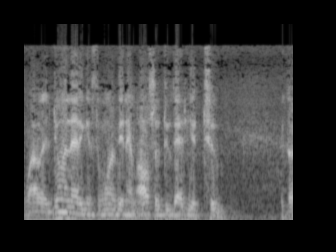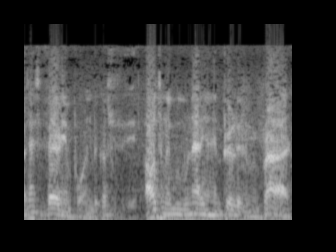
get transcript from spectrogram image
while they're doing that against the war in Vietnam, also do that here too, because that's very important. Because ultimately, we will not end imperialism abroad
